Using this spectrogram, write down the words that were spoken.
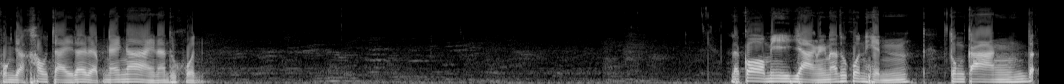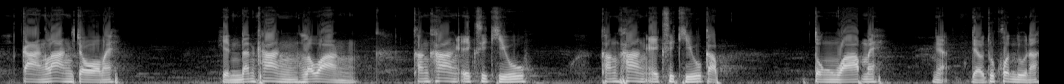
คงจะเข้าใจได้แบบง่ายๆนะทุกคน แล้วก็มีอีกอย่างหนึ่งนะทุกคนเห็นตรงกลางกลางล่างจอไหม เห็นด้านข้างระหว่างข้างๆ execute ข้างๆ execute กับตรง warp ไหมเนี่ย เดี๋ยวทุกคนดูนะ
